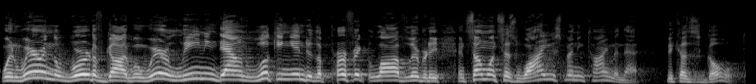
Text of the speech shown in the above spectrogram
When we're in the Word of God, when we're leaning down, looking into the perfect law of liberty, and someone says, Why are you spending time in that? Because it's gold.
